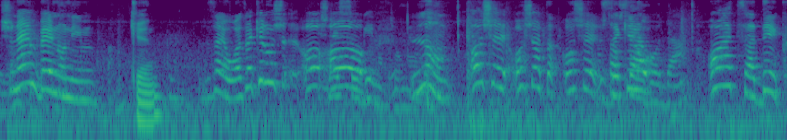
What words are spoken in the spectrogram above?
שניהם בינונים, כן. זהו, אז זה כאילו, ש... או, שני או, סוגים, את אומרת. לא, או ש... או שאתה, או שזה אתה עושה כאילו, עבודה. או הצדיק,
